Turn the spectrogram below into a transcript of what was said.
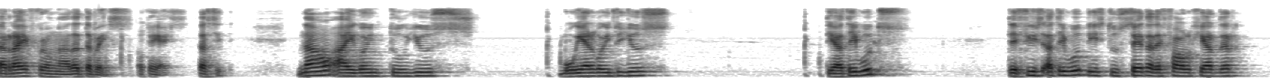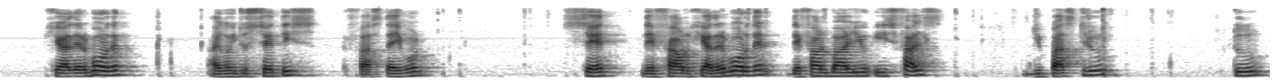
array from a database. Okay guys, that's it. Now I'm going to use, we are going to use the attributes. The first attribute is to set a default header, header border. I'm going to set this fast table, set default header border, default value is false. You pass through to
